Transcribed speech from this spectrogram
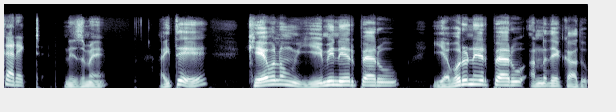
కరెక్ట్. నిజమే. అయితే కేవలం ఏమి నేర్పారు ఎవరు నేర్పారు అన్నదే కాదు.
